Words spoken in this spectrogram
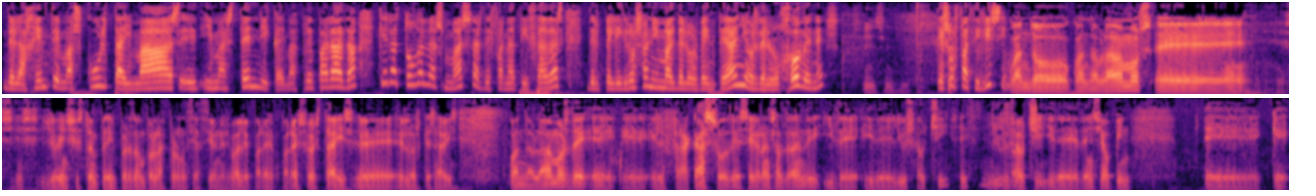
de la gente más culta y más, eh, y más técnica y más preparada, que era todas las masas de fanatizadas del peligroso animal de los 20 años, de los jóvenes. Que eso es facilísimo. Cuando, cuando hablábamos, eh, yo insisto en pedir perdón por las pronunciaciones, ¿vale? Para, para eso estáis eh, los que sabéis. Cuando hablábamos de el fracaso de ese gran salto y de, y de Liu Shaoqi, ¿se dice? Liu, y de Deng Xiaoping, que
